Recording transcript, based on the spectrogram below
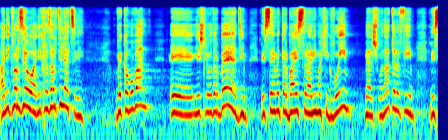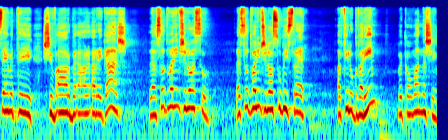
אני כבר זהו, אני חזרתי לעצמי. וכמובן, אה, יש לי עוד הרבה יעדים. לסיים את 14 הערים הכי גבוהים, מעל 8,000, לסיים את אה, שבעה ערי געש, לעשות דברים שלא עשו. לעשות דברים שלא עשו בישראל. אפילו גברים וכמובן נשים.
